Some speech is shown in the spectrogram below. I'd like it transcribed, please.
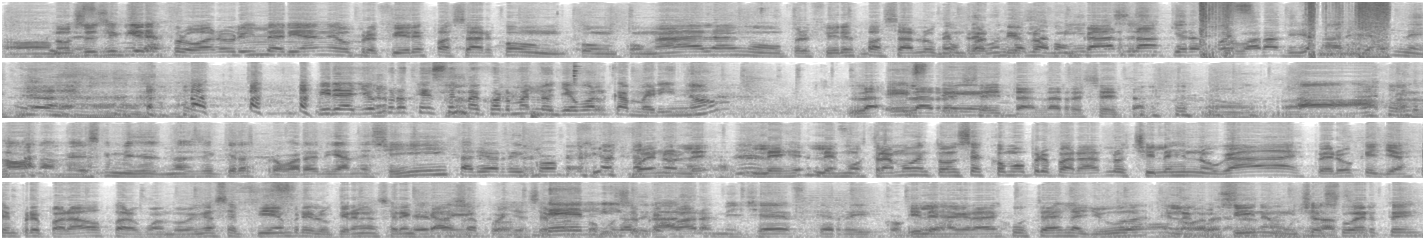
Hombre, no sé si mira. quieres probar ahorita, Ariadne, o prefieres pasar con, con, con Alan, o prefieres pasarlo, Me compartirlo a mí, con no sé Carla. si quieres probar a Ari- Ariadne. Mira, yo creo que este mejor me lo llevo al camerino. La, la Este- receta, la receta. No, no. Ah, ah, perdóname, es que me dices, no sé si quieres probar el Diane. Sí, estaría rico. Bueno, le- le- les mostramos entonces cómo preparar los chiles en nogada. Espero que ya estén preparados para cuando venga septiembre y lo quieran hacer en casa, pues ya sepan cómo se prepara. mi chef, qué rico. Y les agradezco a ustedes la ayuda en la gracias, cocina. Mucha gracias. suerte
